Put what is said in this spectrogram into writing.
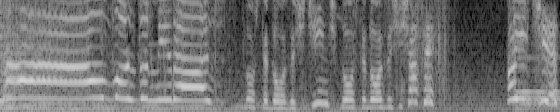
La, a fost un miraj! 225, 226... Aici e!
